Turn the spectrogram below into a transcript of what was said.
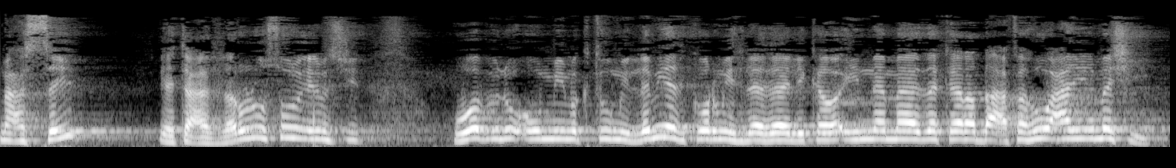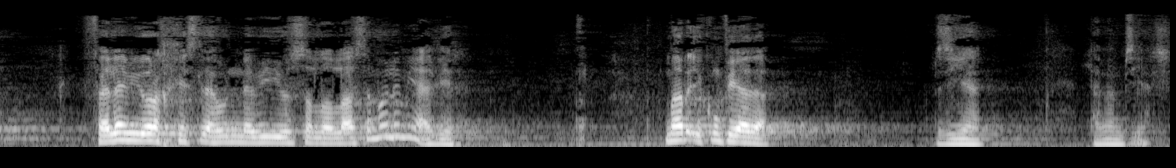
مع السيل يتعذر الوصول إلى المسجد. وابن أم مكتوم لم يذكر مثل ذلك وإنما ذكر ضعفه عن المشي. فلم يرخص له النبي صلى الله عليه وسلم ولم يعذره ما رأيكم في هذا؟ مزيان لا ما مزيانش.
